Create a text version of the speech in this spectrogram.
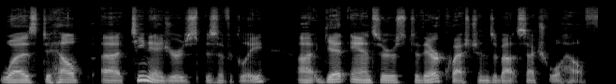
was to help uh, teenagers specifically uh, get answers to their questions about sexual health.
